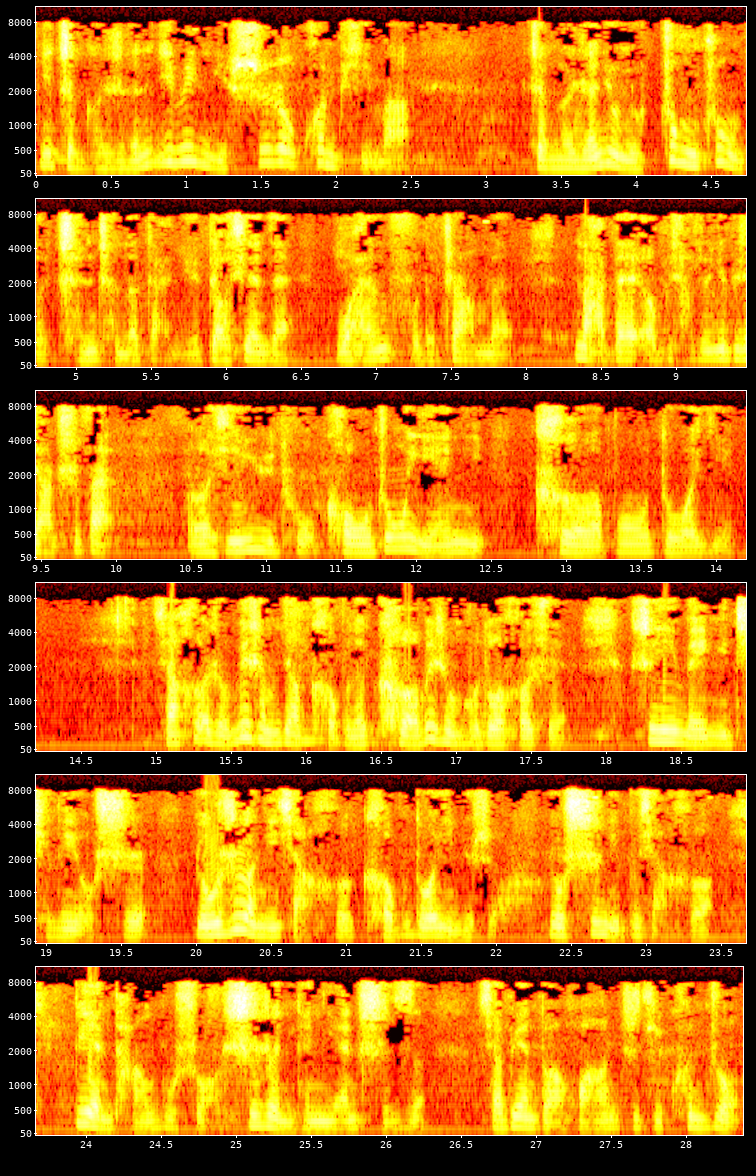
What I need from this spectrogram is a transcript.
你整个人，因为你湿热困脾嘛，整个人就有重重的、沉沉的感觉，表现在脘腹的胀闷、纳呆而不想睡，你不想吃饭，恶心欲吐，口中黏腻，渴不多饮。想喝水，为什么叫渴不得？渴为什么不多喝水？是因为你体内有湿，有热你想喝，渴不多饮就是有湿你不想喝，便溏不爽，湿热你看黏池子，小便短黄，肢体困重，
